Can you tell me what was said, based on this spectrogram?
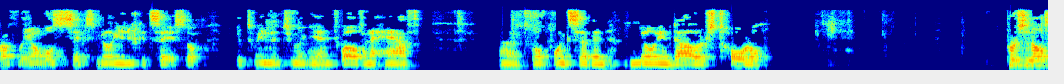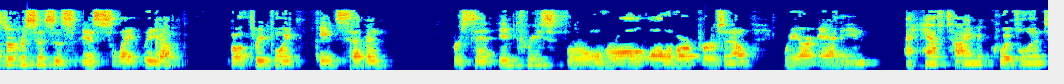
roughly almost 6 million, you could say. So between the two, again, 12 and a half, uh, 12.7 million dollars total. Personnel services is, is slightly up, about 3.87% increase for overall, all of our personnel. We are adding a halftime equivalent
